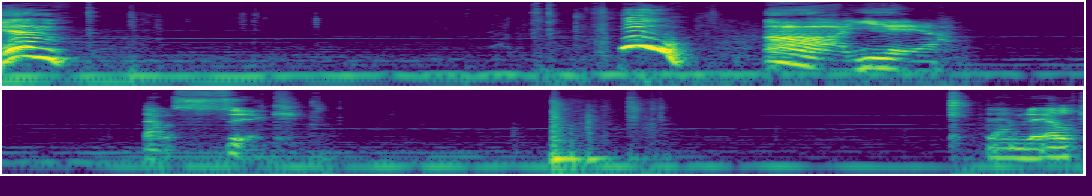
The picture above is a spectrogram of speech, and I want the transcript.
Get him! Woo! Oh, yeah. That was sick. Damn the elk.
